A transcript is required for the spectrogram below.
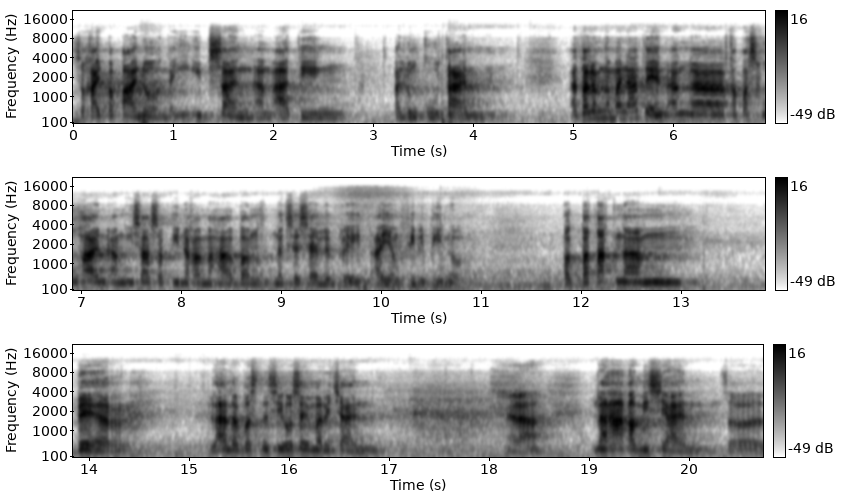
So kahit papano, naiibsan ang ating kalungkutan. At alam naman natin, ang ah, Kapaskuhan, ang isa sa pinakamahabang nagse-celebrate ay ang Filipino. Pagpatak ng bear, lalabas na si Jose Marichan. Ano, nakakamiss yan. So, uh,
